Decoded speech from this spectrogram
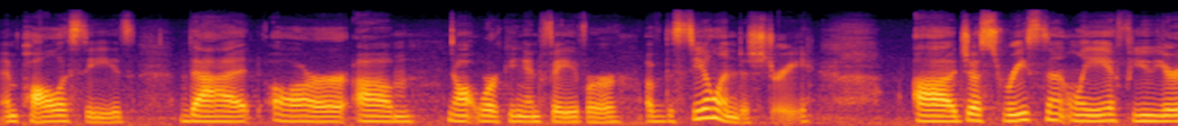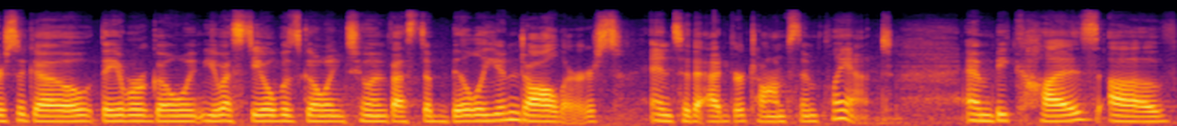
and policies that are um, not working in favor of the steel industry. Uh, just recently, a few years ago, they were going, US Steel was going to invest a billion dollars into the Edgar Thomson plant. And because of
